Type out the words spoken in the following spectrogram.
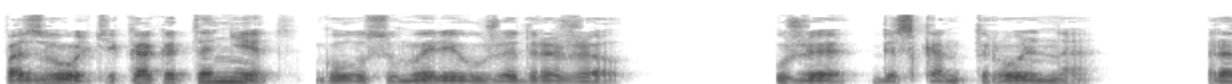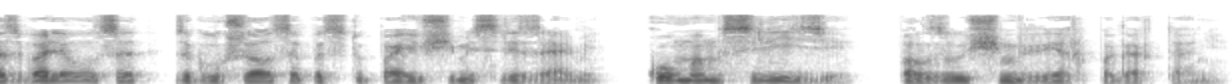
«Позвольте, как это нет?» — голос у Мэри уже дрожал. Уже бесконтрольно разваливался, заглушался подступающими слезами, комом слизи, ползущим вверх по гортани.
